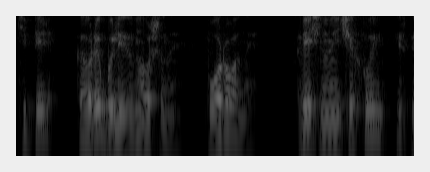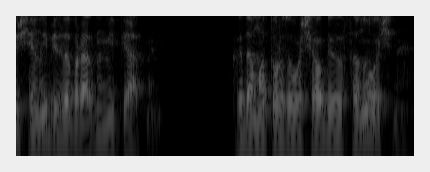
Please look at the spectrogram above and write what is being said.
Теперь ковры были изношены, порваны, кресельные чехлы испещрены безобразными пятнами. Когда мотор заурчал безостановочно,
